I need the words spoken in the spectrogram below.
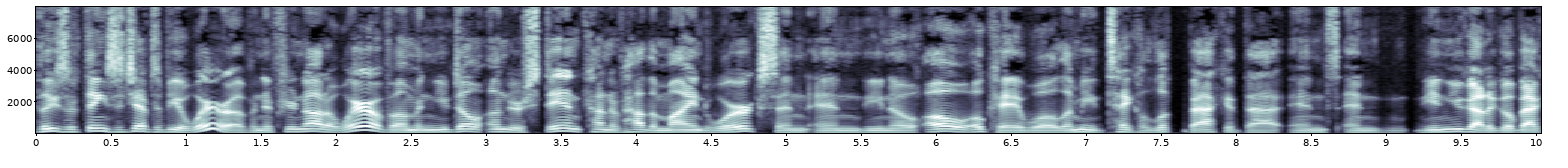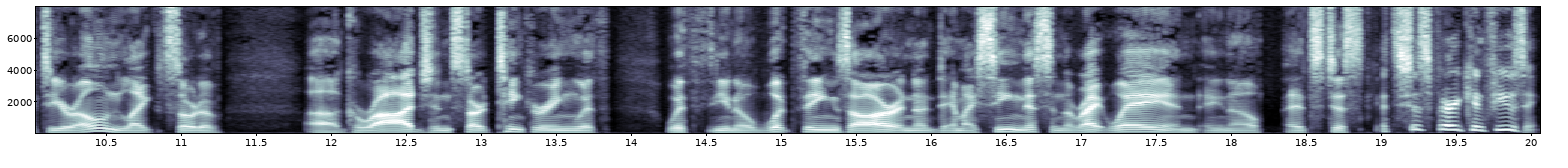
these are things that you have to be aware of, and if you're not aware of them and you don't understand kind of how the mind works, and and you know, oh, okay, well, let me take a look back at that, and and you got to go back to your own like sort of uh, garage and start tinkering with with you know what things are, and uh, am I seeing this in the right way, and you know, it's just it's just very confusing.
